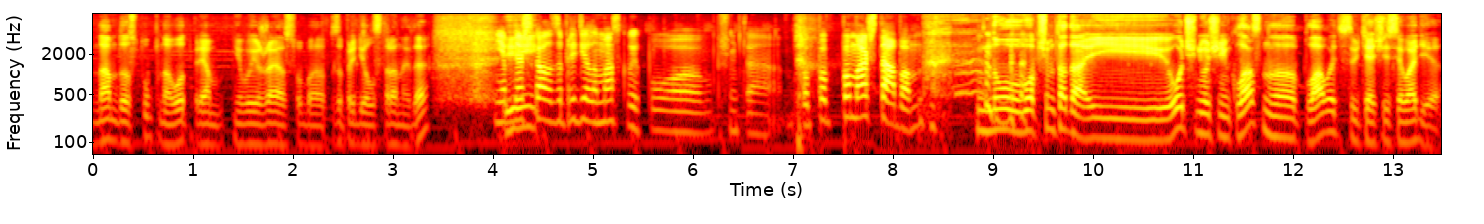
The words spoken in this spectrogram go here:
нам доступно, вот прям не выезжая особо за пределы страны, да? Я бы и- даже сказала, за пределы Москвы по, в общем-то, по, по- по масштабам. Ну, в общем-то, да. И очень-очень классно плавать в светящейся воде.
